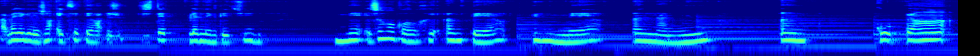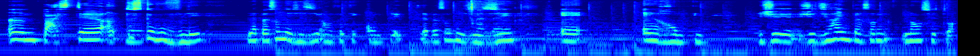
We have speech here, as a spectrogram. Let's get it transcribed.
avec les gens, etc. J'étais pleine d'inquiétudes. Mais j'ai rencontré un père, une mère, un ami, un copain, un pasteur, tout ce que vous voulez. La personne de Jésus, en fait, est complète. La personne de Jésus est, est remplie. Je, je dirais à une personne, lance-toi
